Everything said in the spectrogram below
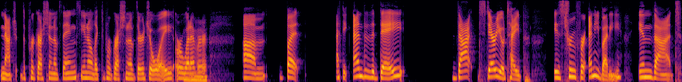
natural the progression of things you know like the progression of their joy or whatever. Um but at the end of the day that stereotype is true for anybody in that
